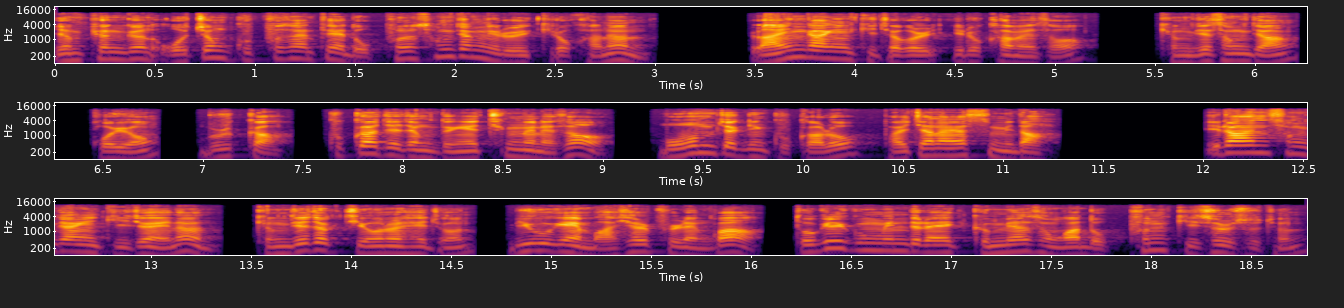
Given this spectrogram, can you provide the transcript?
연평균 5.9%의 높은 성장률을 기록하는 라인강의 기적을 이룩하면서 경제성장, 고용, 물가, 국가재정 등의 측면에서 모범적인 국가로 발전하였습니다. 이러한 성장의 기저에는 경제적 지원을 해준 미국의 마셜 플랜과 독일 국민들의 근면성과 높은 기술 수준,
